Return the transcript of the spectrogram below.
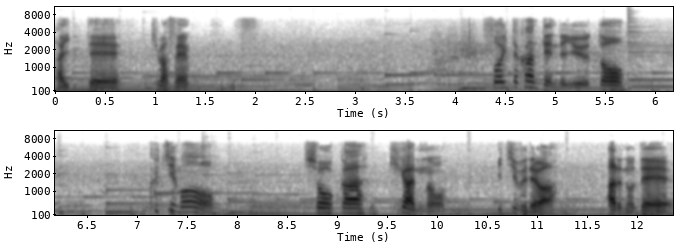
入ってきません。そういった観点で言うと口も消化器官の一部ではあるので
